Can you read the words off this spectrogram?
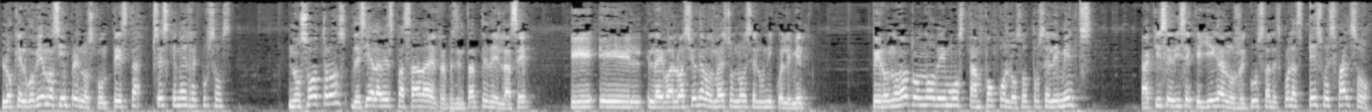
lo que el gobierno siempre nos contesta, pues es que no hay recursos. Nosotros, decía la vez pasada el representante de la SEP, que la evaluación de los maestros no es el único elemento, pero nosotros no vemos tampoco los otros elementos. Aquí se dice que llegan los recursos a las escuelas. Eso es falso.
